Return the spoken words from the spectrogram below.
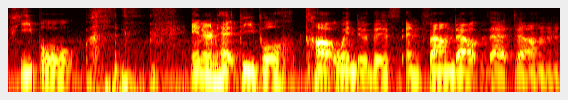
people, internet people, caught wind of this and found out that um,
